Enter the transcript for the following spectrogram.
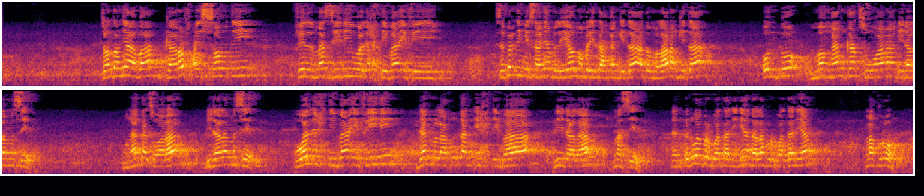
Contohnya apa? Karaf'is sauti fil masjid wal ihtiba'i fi. Seperti misalnya beliau memerintahkan kita atau melarang kita untuk mengangkat suara di dalam masjid. Mengangkat suara di dalam masjid. Wal ihtiba'i fihi dan melakukan ihtiba di dalam masjid. Dan kedua perbuatan ini adalah perbuatan yang makruh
